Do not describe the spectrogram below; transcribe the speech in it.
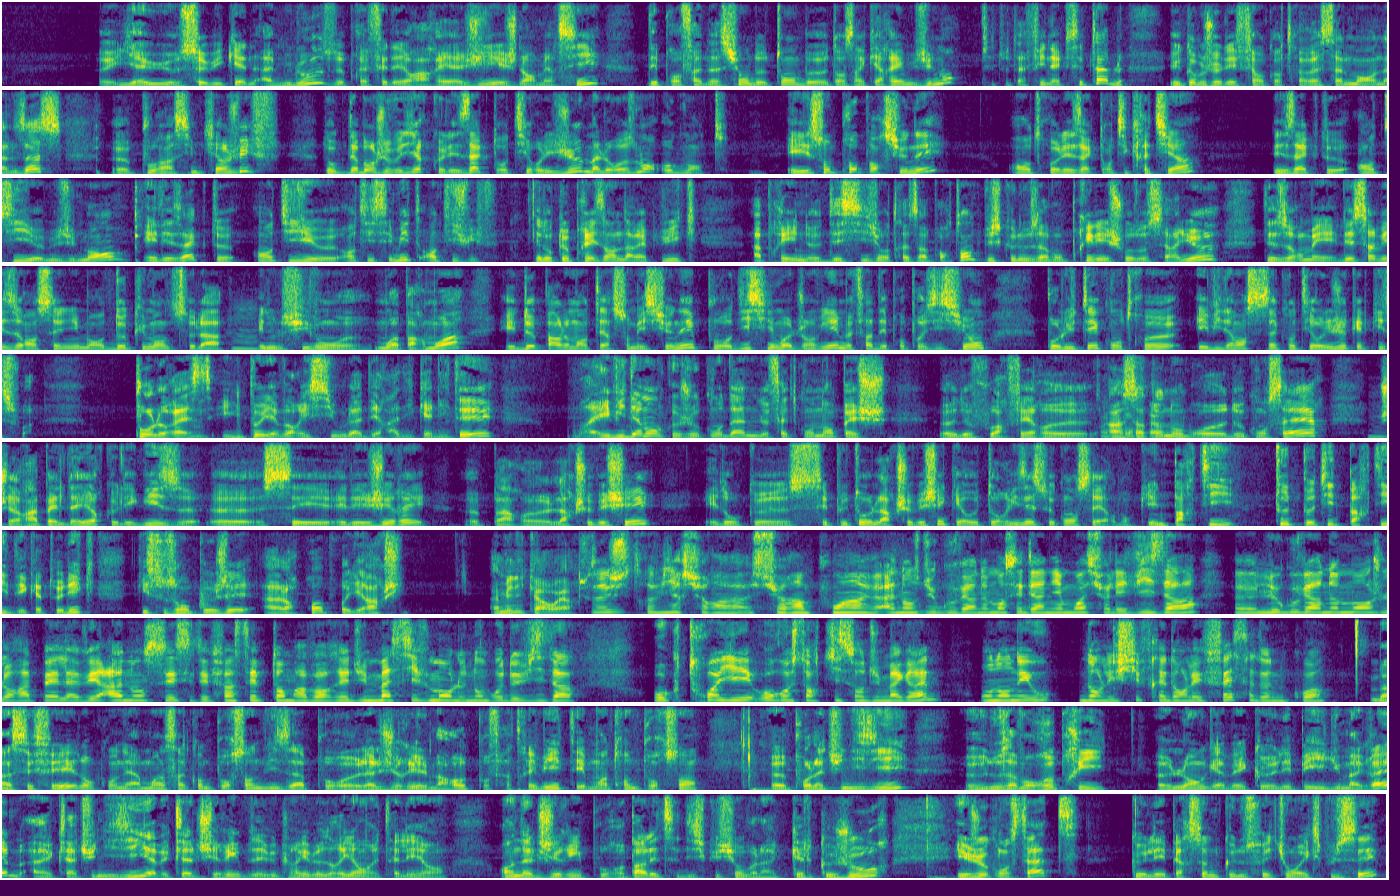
Euh, Il y a eu euh, ce week-end à Mulhouse, le préfet d'ailleurs a réagi et je l'en remercie, des profanations de tombes dans un carré musulman. C'est tout à fait inacceptable. Et comme je l'ai fait encore très récemment en Alsace, euh, pour un cimetière juif. Donc d'abord, je veux dire que les actes anti-religieux, malheureusement, augmentent. Et ils sont proportionnés entre les actes anti-chrétiens, les actes anti-musulmans et les actes anti, euh, antisémites, anti-juifs. Et donc le président de la République a pris une décision très importante puisque nous avons pris les choses au sérieux. Désormais, les services de renseignement documentent cela et nous le suivons euh, mois par mois. Et deux parlementaires sont missionnés pour, d'ici le mois de janvier, me faire des propositions pour lutter contre, évidemment, ces actes anti-religieux, quels qu'ils soient. Pour le reste, il peut y avoir ici ou là des radicalités. Bah, évidemment que je condamne le fait qu'on empêche euh, de pouvoir faire euh, Un certain nombre de concerts. Je rappelle d'ailleurs que l'Église, euh, elle est gérée par l'archevêché. Et donc, euh, c'est plutôt l'archevêché qui a autorisé ce concert. Donc, il y a une partie, toute petite partie des catholiques qui se sont opposés à leur propre hiérarchie. Amélie Carwer. Je voudrais juste revenir sur un, sur un point, euh, annonce du gouvernement ces derniers mois sur les visas. Euh, le gouvernement, je le rappelle, avait annoncé, c'était fin septembre, avoir réduit massivement le nombre de visas octroyés aux ressortissants du Maghreb. On en est où Dans les chiffres et dans les faits, ça donne quoi? Bah, c'est fait. Donc, on est à moins 50% de visas pour euh, l'Algérie et le Maroc, pour faire très vite, et moins 30% euh, pour la Tunisie. Euh, nous avons repris euh, langue avec euh, les pays du Maghreb, avec la Tunisie, avec l'Algérie. Vous avez vu que Jean-Yves Le Drian est allé en, Algérie pour parler de cette discussion voilà quelques jours. Et je constate que les personnes que nous souhaitions expulser,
